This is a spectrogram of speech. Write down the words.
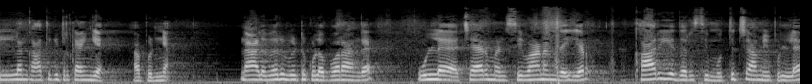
எல்லாம் காத்துக்கிட்டு இருக்காங்க அப்படின்னா. நாலு பேர் வீட்டுக்குள்ளே போகிறாங்க உள்ள சேர்மன் சிவானந்தையர் காரியதரிசி முத்துச்சாமி பிள்ளை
